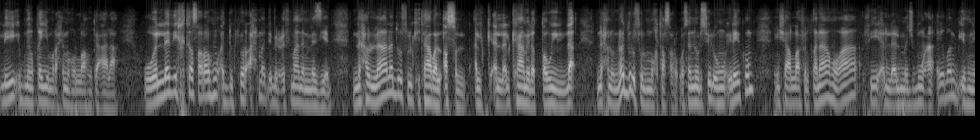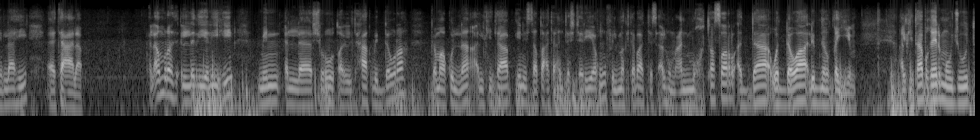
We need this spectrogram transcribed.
لابن القيم رحمه الله تعالى والذي اختصره الدكتور أحمد بن عثمان المزيد. نحن لا ندرس الكتاب الأصل الكامل الطويل لا. نحن ندرس المختصر وسنرسله إليكم إن شاء الله في القناة وفي المجموعة أيضا بإذن الله تعالى. الأمر الذي يليه من الشروط الالتحاق بالدورة كما قلنا الكتاب إن استطعت أن تشتريه في المكتبات تسألهم عن مختصر الداء والدواء لابن القيم. الكتاب غير موجود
